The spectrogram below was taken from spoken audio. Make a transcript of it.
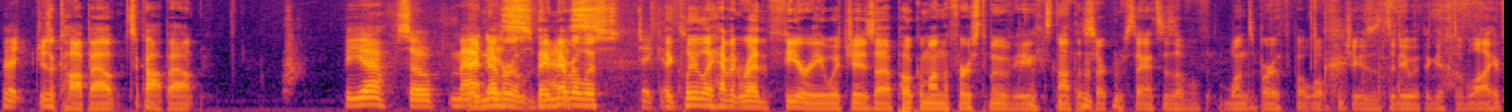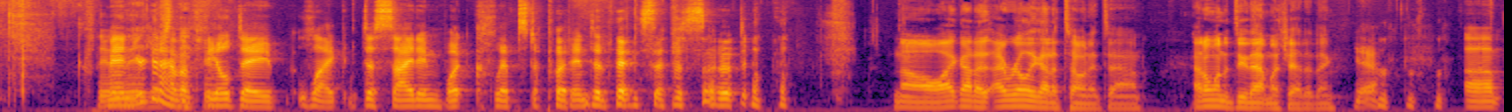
But, Just a cop out. It's a cop out. but yeah, so Matt They never is they Matt never is list taken. they clearly haven't read Theory, which is uh, Pokemon the first movie. It's not the circumstances of one's birth, but what one chooses to do with the gift of life. Clearly Man, you're gonna have a need to- field day like deciding what clips to put into this episode. No, I gotta I really gotta tone it down. I don't want to do that much editing. Yeah. um,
